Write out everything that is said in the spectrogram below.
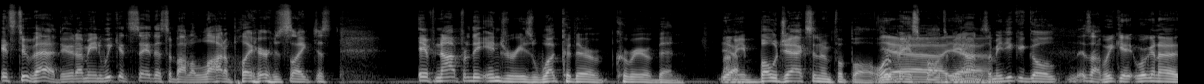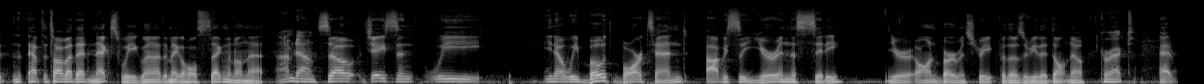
it's too bad, dude. I mean, we could say this about a lot of players. Like, just if not for the injuries, what could their career have been? I Yeah. mean, Bo Jackson in football or Yeah, baseball, to be yeah. honest. I mean, you could go. There's a, We could, we're gonna have to talk about that next week. We're gonna have to make a whole segment on that. I'm down. So, Jason, we, you know, we both bartend. Obviously, you're in the city. You're on Bourbon Street. For those of you that don't know, Correct. at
